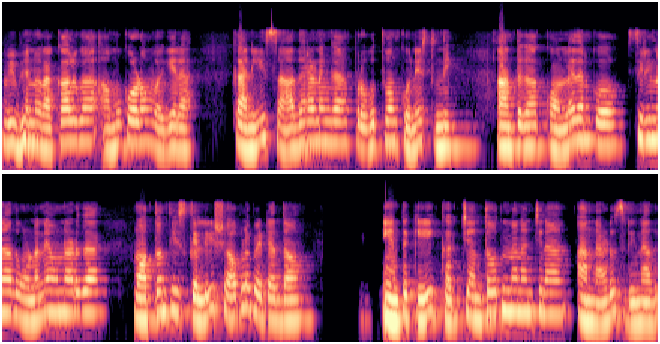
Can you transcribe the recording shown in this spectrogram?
విభిన్న రకాలుగా అమ్ముకోవడం వగేరా. కానీ సాధారణంగా ప్రభుత్వం కొనేస్తుంది. అంతగా కొనలేదనుకో శ్రీనాథ్ ఉండనే ఉన్నాడుగా. మొత్తం తీసుకెళ్ళి షాపులో పెట్టేద్దాం. ఇంతకీ ఖర్చు ఎంత అవుతుందని అంచనా? అన్నాడు శ్రీనాథ్.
